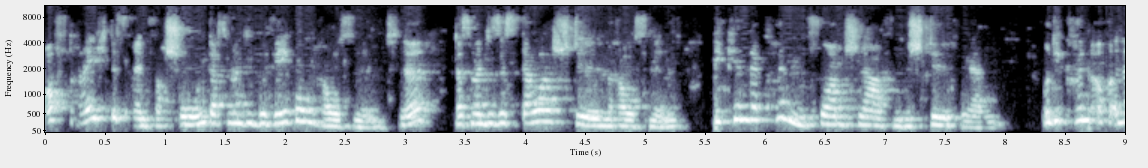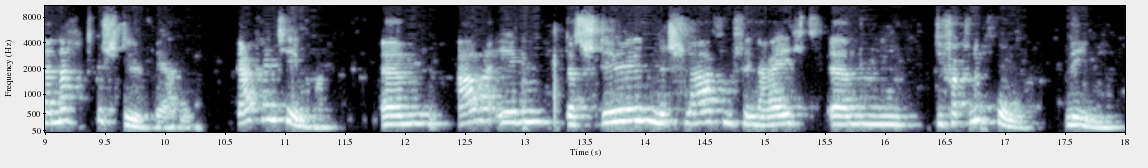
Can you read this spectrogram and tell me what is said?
oft reicht es einfach schon, dass man die Bewegung rausnimmt, ne? dass man dieses Dauerstillen rausnimmt. Die Kinder können vor dem Schlafen gestillt werden und die können auch in der Nacht gestillt werden. Gar kein Thema. Ähm, aber eben das Stillen mit Schlafen vielleicht ähm, die Verknüpfung nehmen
